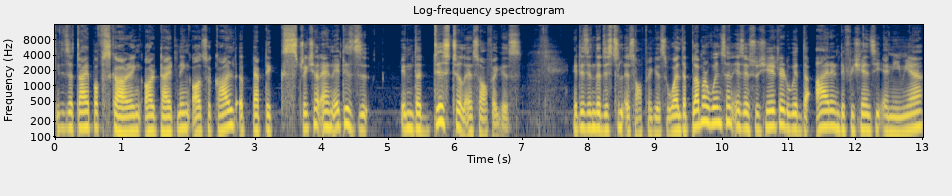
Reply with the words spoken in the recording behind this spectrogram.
it is a type of scarring or tightening also called a peptic stricture and it is in the distal esophagus. It is in the distal esophagus while the Plummer-Vinson is associated with the iron deficiency anemia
